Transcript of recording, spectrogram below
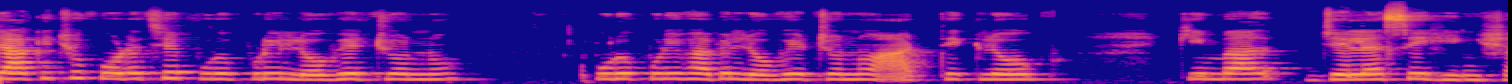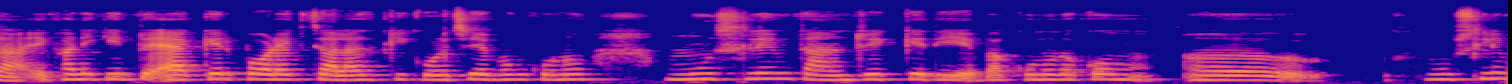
যা কিছু করেছে পুরোপুরি লোভের জন্য পুরোপুরিভাবে লোভের জন্য আর্থিক লোভ কিংবা জেলাসি হিংসা। এখানে কিন্তু একের পর এক চালাকি করেছে এবং কোনো মুসলিম তান্ত্রিককে দিয়ে বা কোনো রকম মুসলিম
